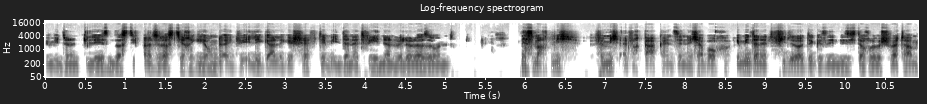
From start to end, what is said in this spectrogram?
im Internet gelesen, dass die, also dass die Regierung da irgendwie illegale Geschäfte im Internet verhindern will oder so und es macht mich für mich einfach gar keinen Sinn. Ich habe auch im Internet viele Leute gesehen, die sich darüber beschwert haben.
